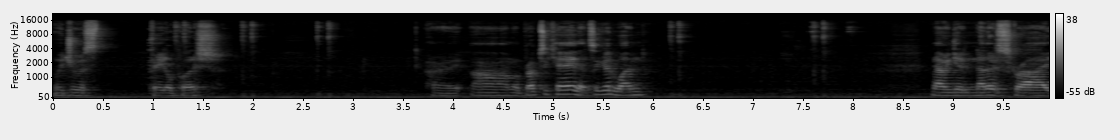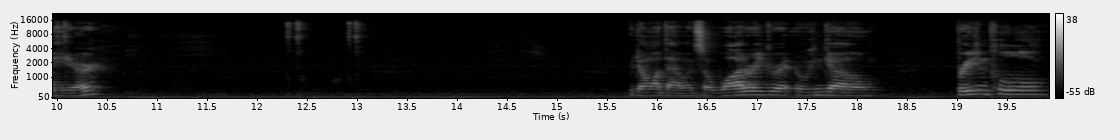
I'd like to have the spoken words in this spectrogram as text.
We drew a fatal push. Alright, um, Abrupt Decay, that's a good one. Now we get another scry here. We don't want that one. So Watery Grave, we can go breeding pool,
